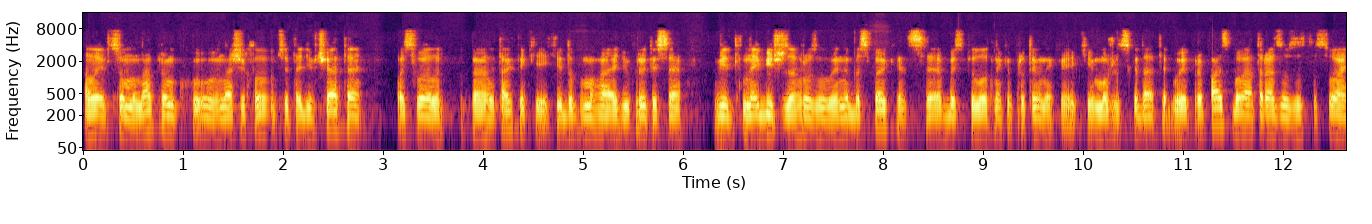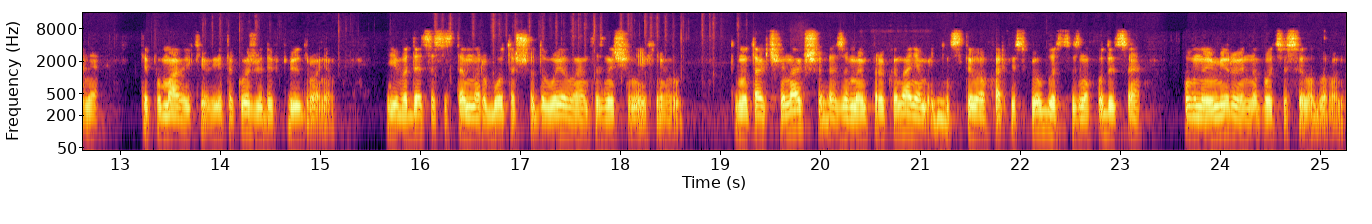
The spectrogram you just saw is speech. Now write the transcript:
Але в цьому напрямку наші хлопці та дівчата освоїли певні тактики, які допомагають укритися від найбільш загрозливої небезпеки. Це безпілотники противника, які можуть скидати боєприпас багаторазового застосування типу мавіків, і також від FPV дронів. І ведеться системна робота щодо виявлення та знищення їхніх груп. Тому так чи інакше, за моїм переконанням, ініціатива в Харківській області знаходиться повною мірою на боці сил оборони.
